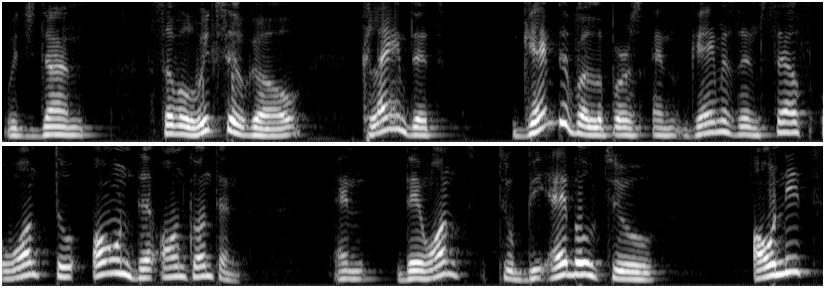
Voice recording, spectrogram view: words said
which done several weeks ago, claimed that game developers and gamers themselves want to own their own content, and they want to be able to own it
